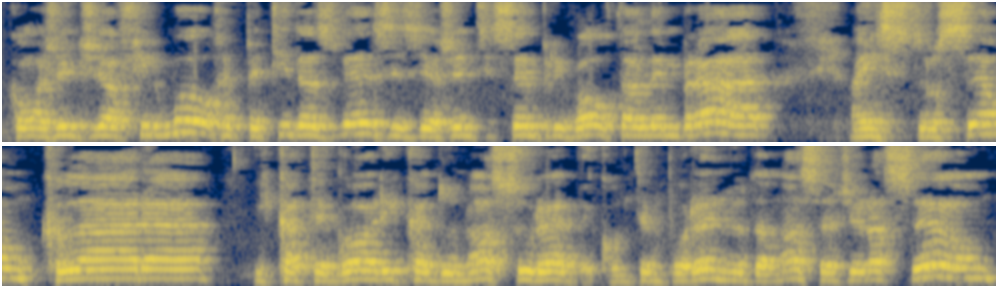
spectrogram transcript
Como a gente já afirmou repetidas vezes, e a gente sempre volta a lembrar, a instrução clara e categórica do nosso Rebbe, contemporâneo da nossa geração,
